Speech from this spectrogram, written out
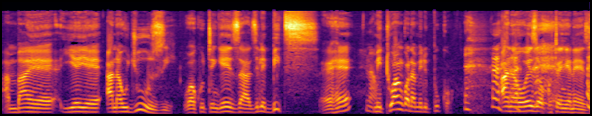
ambaye yeye ana ujuzi wa kutengeza zile beats ehe No. mitwango na milipuko. Ana uwezo wa kutengeneza.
